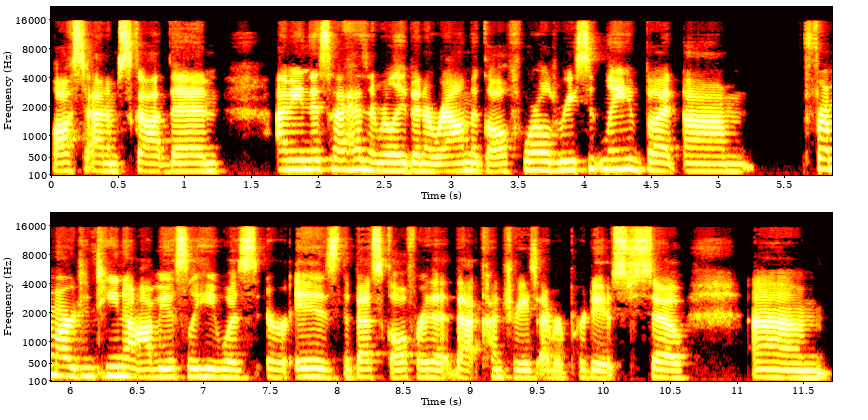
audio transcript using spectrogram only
lost to Adam Scott. Then, I mean, this guy hasn't really been around the golf world recently, but um, from Argentina, obviously he was or is the best golfer that that country has ever produced. So. Um,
